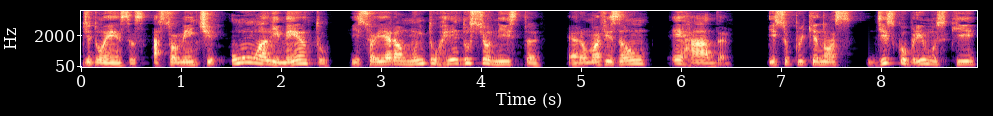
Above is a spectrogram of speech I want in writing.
de doenças a somente um alimento, isso aí era muito reducionista, era uma visão errada. Isso porque nós descobrimos que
